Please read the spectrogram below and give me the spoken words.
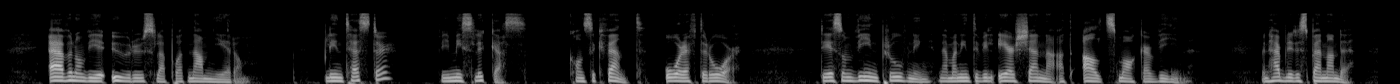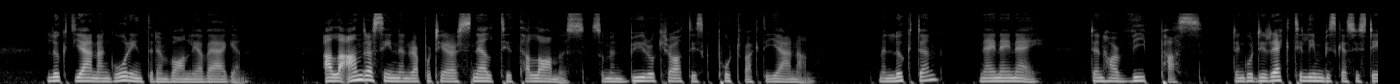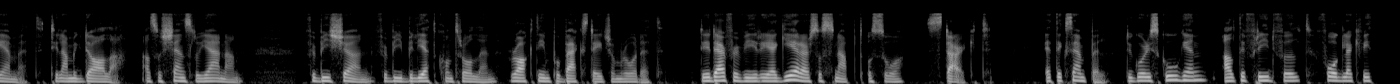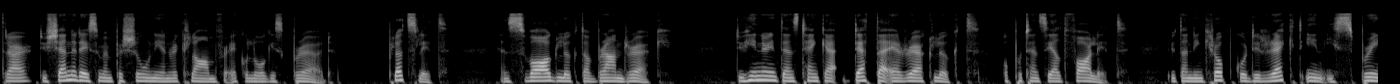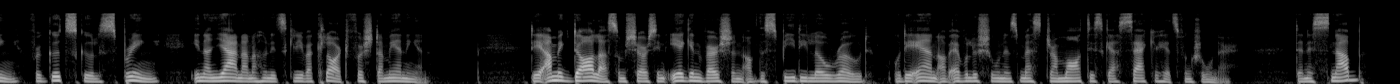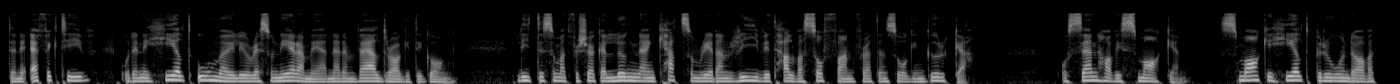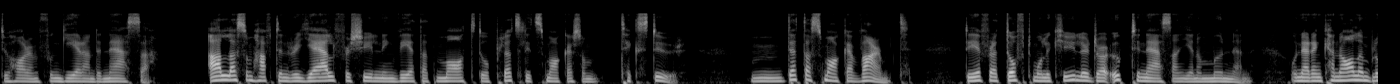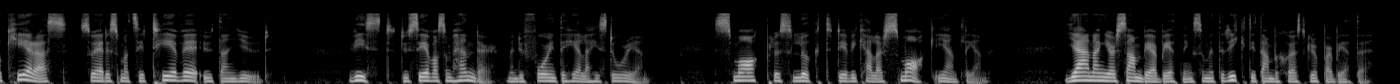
även om vi är urusla på att namnge dem. Blindtester? Vi misslyckas. Konsekvent, år efter år. Det är som vinprovning när man inte vill erkänna att allt smakar vin. Men här blir det spännande. Lukthjärnan går inte den vanliga vägen. Alla andra sinnen rapporterar snällt till thalamus som en byråkratisk portvakt i hjärnan. Men lukten? Nej, nej, nej. Den har VIP-pass. Den går direkt till limbiska systemet, till amygdala, alltså känslohjärnan. Förbi kön, förbi biljettkontrollen, rakt in på backstageområdet. Det är därför vi reagerar så snabbt och så starkt. Ett exempel. Du går i skogen, allt är fridfullt, fåglar kvittrar, du känner dig som en person i en reklam för ekologiskt bröd. Plötsligt, en svag lukt av brandrök. Du hinner inte ens tänka detta är röklukt och potentiellt farligt, utan din kropp går direkt in i spring, för guds skull spring, innan hjärnan har hunnit skriva klart första meningen. Det är amygdala som kör sin egen version av the speedy low road och det är en av evolutionens mest dramatiska säkerhetsfunktioner. Den är snabb, den är effektiv och den är helt omöjlig att resonera med när den väl dragit igång. Lite som att försöka lugna en katt som redan rivit halva soffan för att den såg en gurka. Och sen har vi smaken. Smak är helt beroende av att du har en fungerande näsa. Alla som haft en rejäl förkylning vet att mat då plötsligt smakar som textur. Mm, detta smakar varmt. Det är för att doftmolekyler drar upp till näsan genom munnen och när den kanalen blockeras så är det som att se TV utan ljud. Visst, du ser vad som händer, men du får inte hela historien. Smak plus lukt, det vi kallar smak egentligen. Hjärnan gör sambearbetning som ett riktigt ambitiöst grupparbete.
